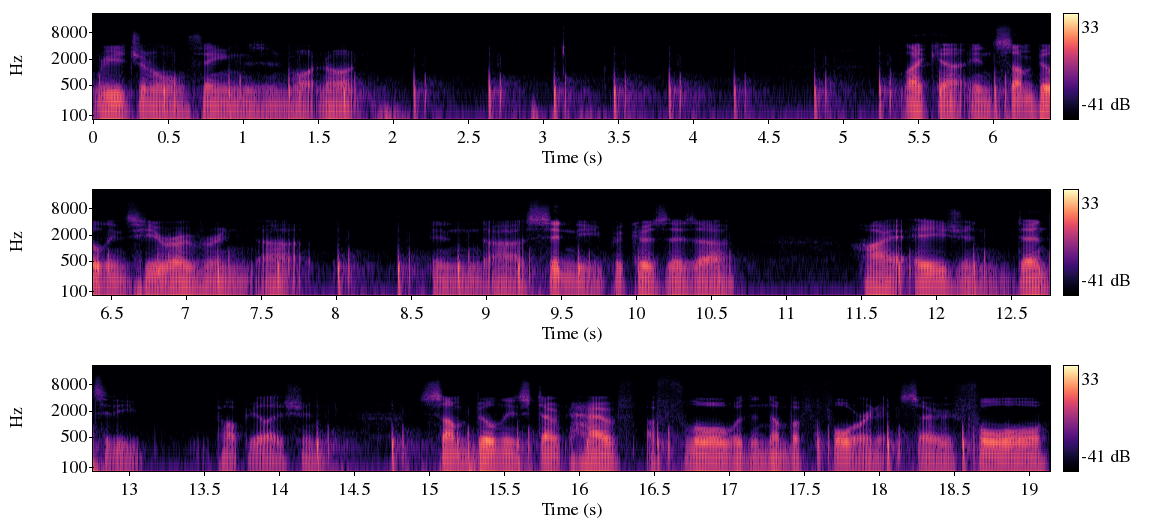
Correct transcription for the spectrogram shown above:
regional things and whatnot. Like uh, in some buildings here over in uh, in uh, Sydney, because there's a high Asian density population, some buildings don't have a floor with the number 4 in it. So 4,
